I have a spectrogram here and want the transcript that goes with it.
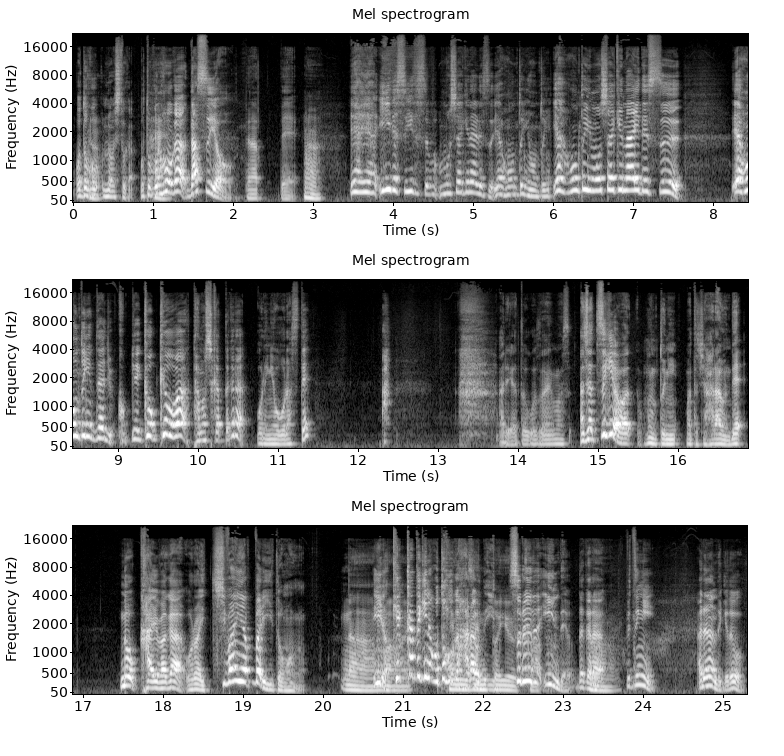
男の人が、男の方が。出すよ。ってなって。うん「いやいやいいですいいです。申し訳ないです。いや本当に本当に。いや本当に申し訳ないです。いや本当に大丈夫。こ今日今日は楽しかったから俺におごらせて。あはあありがとうございます。あじゃあ次は本当に私払うんで」の会話が俺は一番やっぱりいいと思うの。ないいの。結果的に男が払うんでい健全というか。いそれでいいんだよ。だからうん。別にあれなんだけど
